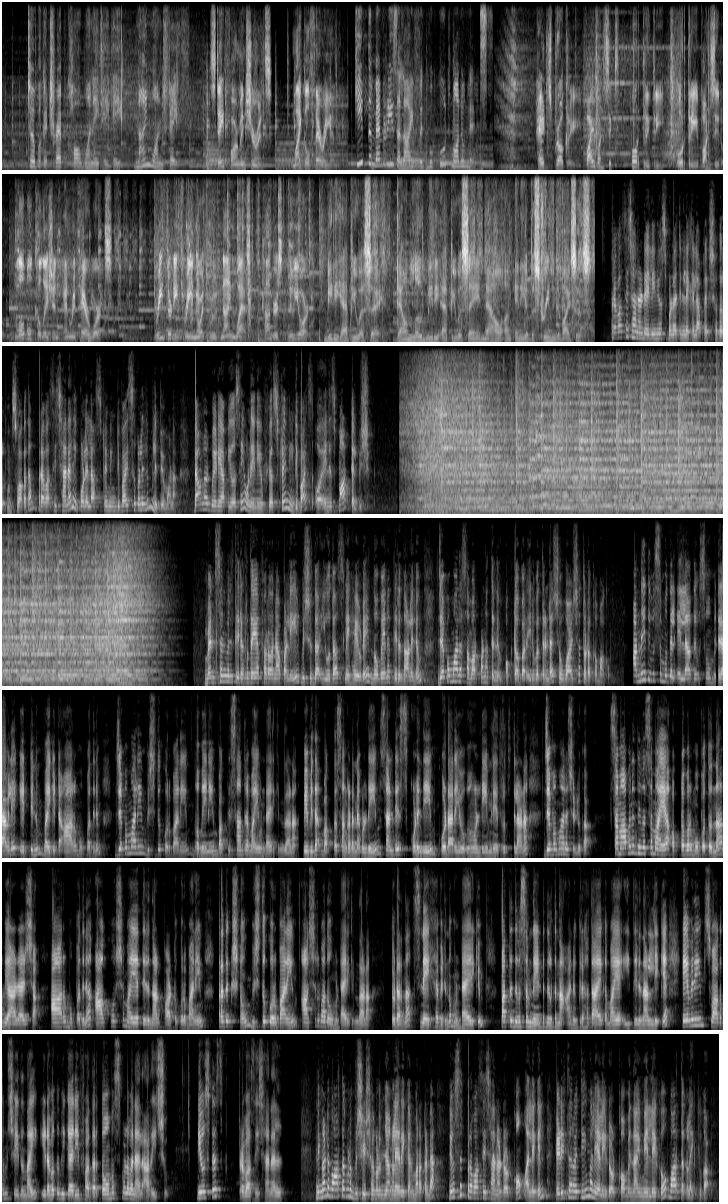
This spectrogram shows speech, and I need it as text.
to book a trip, call 1 888 91 Faith. State Farm Insurance. Michael Therian. Keep the memories alive with Mukut Monuments. Heads Brokery 516 433 4310. Global Collision and Repair Works. 333 North Route 9 West, Congress, New York. Media App USA. Download Media App USA now on any of the streaming devices. Pravasi channel daily news ബുള്ളറ്റിനിലേക്ക് എല്ലാ പ്രേക്ഷകർക്കും സ്വാഗതം. പ്രവാസി channel ഇപ്പോൾ എല്ലാ streaming ഡിവൈസുകളിലും ലഭ്യമാണ്. Download media app use on any of your streaming device or any smart television. Bensenville തിരുഹൃദയ ഫറോന പള്ളിയിൽ വിശുദ്ധ യൂദാസ്ലേഹയുടെ നൊവേന തിരുനാളിനും ജപമാല സമർപ്പണത്തിനും ഒക്ടോബർ ഇരുപത്തിരണ്ട് ചൊവ്വാഴ്ച തുടക്കമാകും. അന്നേ ദിവസം മുതൽ എല്ലാ ദിവസവും രാവിലെ എട്ടിനും വൈകിട്ട് ആറ് മുപ്പതിനും ജപമാലയും വിശുദ്ധ കുർബാനയും നൊവേനയും ഭക്തിസാന്ദ്രമായി ഉണ്ടായിരിക്കുന്നതാണ്. വിവിധ ഭക്ത സംഘടനകളുടെയും സൺഡേ സ്കൂളിന്റെയും കൂടാര യോഗങ്ങളുടെയും നേതൃത്വത്തിലാണ് ജപമാല ചൊല്ലുക. സമാപന ദിവസമായ ഒക്ടോബർ മുപ്പത്തൊന്ന് വ്യാഴാഴ്ച ആറ് മുപ്പതിന് ആഘോഷമായ തിരുനാൾ പാട്ട് കുർബാനയും പ്രദക്ഷിണവും വിശുദ്ധ കുർബാനയും ആശീർവാദവും ഉണ്ടായിരിക്കുന്നതാണ്. തുടർന്ന് സ്നേഹവിരുന്നും ഉണ്ടായിരിക്കും പത്ത് ദിവസം നീണ്ടു നിൽക്കുന്ന അനുഗ്രഹദായകമായ ഈ തിരുനാളിലേക്ക് ഏവരെയും സ്വാഗതം ചെയ്തതായി ഇടവക വികാരി ഫാദർ തോമസ് മുളവനാൽ അറിയിച്ചു. News desk Pravasi channel. നിങ്ങളുടെ വാർത്തകളും വിശേഷങ്ങളും ഞങ്ങളെ അറിയിക്കാൻ മറക്കണ്ട. News at Pravasi channel dot com അല്ലെങ്കിൽ editor at Malayali dot com എന്ന ഇമെയിലിലേക്കോ വാർത്തകൾ അയയ്ക്കുക.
